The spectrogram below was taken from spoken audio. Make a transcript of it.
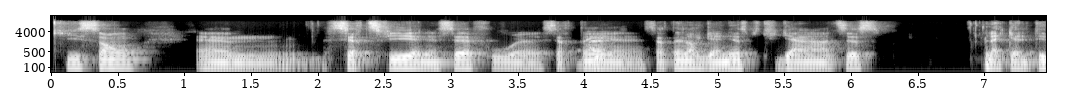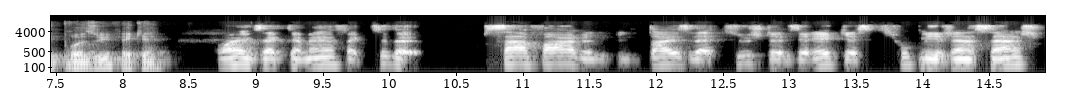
qui sont euh, certifiés NSF ou certains, certains organismes qui garantissent la qualité de produit. Fait que... Oui, exactement. Fait que, de, sans faire une, thèse là-dessus, je te dirais que ce qu'il faut que les gens sachent,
